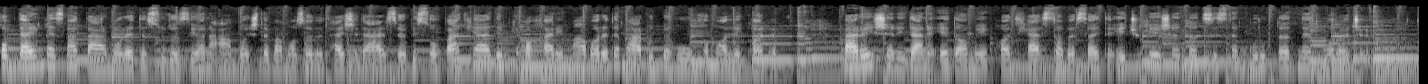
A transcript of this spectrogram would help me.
خب در این قسمت در مورد سود و زیان انباشته و مازاد تجدید ارزیابی صحبت کردیم که آخرین موارد مربوط به حقوق مالکانه بود. برای شنیدن ادامه پادکست ها به سایت education.systemgroup.net مراجعه کنید.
